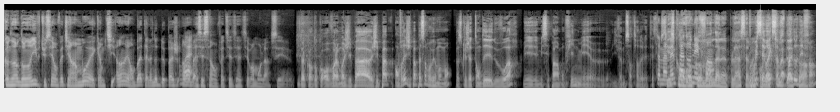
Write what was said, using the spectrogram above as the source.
comme dans, dans un livre, tu sais, en fait, il y a un mot avec un petit 1 et en bas, t'as la note de page 1. Ouais. Bah, c'est ça, en fait. C'est- C'est c'est vraiment là. C'est. euh, D'accord. Donc oh, voilà, moi j'ai pas, j'ai pas, en vrai j'ai pas passé un mauvais moment parce que j'attendais de voir, mais mais c'est pas un bon film, mais euh, il va me sortir de la tête. Ça m'a Qu'est-ce même qu'on pas donné recommande faim. à la place alors Oui, c'est vrai que ça m'a pas donné faim.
